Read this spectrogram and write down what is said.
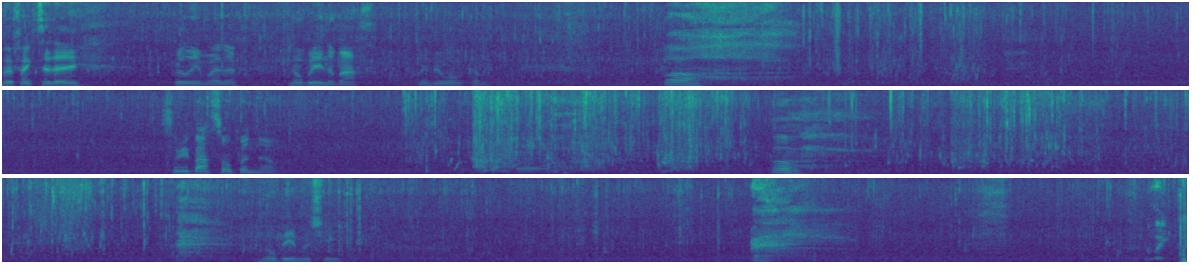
Perfect today. Brilliant weather. Nobody in the bath. Maybe one coming. Oh. Three baths open now. Oh. No beer machine. Wait.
